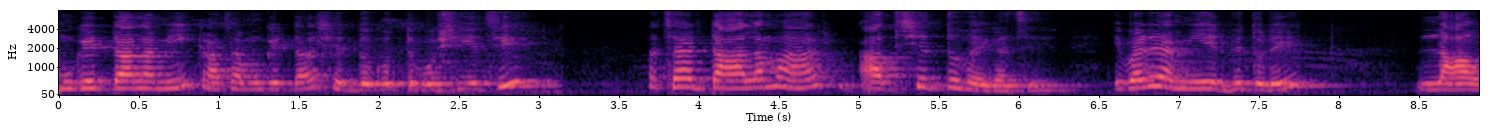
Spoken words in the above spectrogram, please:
মুগের ডাল আমি কাঁচা মুগের ডাল সেদ্ধ করতে বসিয়েছি। আচ্ছা ডাল আমার আধ সেদ্ধ হয়ে গেছে। এবারে আমি এর ভেতরে লাউ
